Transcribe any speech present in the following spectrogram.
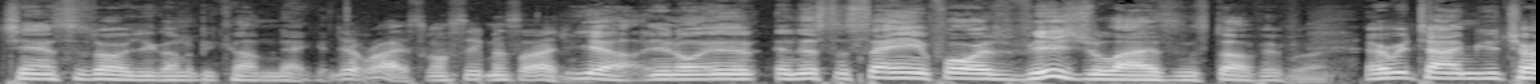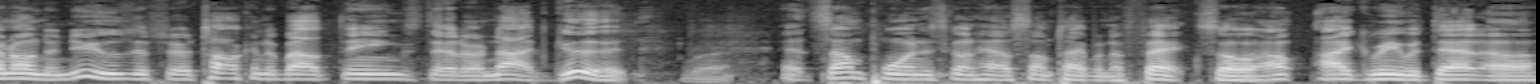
chances are you're going to become negative. yeah, right. It's gonna seep inside you. Yeah, you know, and, and it's the same for as visualizing stuff. If Right. every time you turn on the news, if they're talking about things that are not good, Right. at some point it's going to have some type of effect. So I, I agree with that. Uh,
